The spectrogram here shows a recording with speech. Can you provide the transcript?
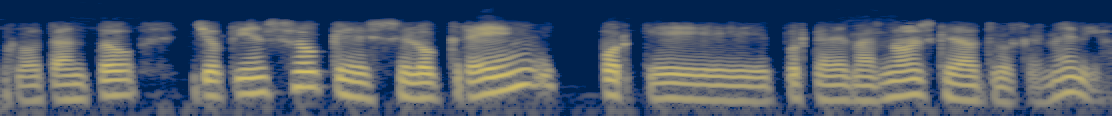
Por lo tanto, yo pienso que se lo creen porque porque además no les queda otro remedio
